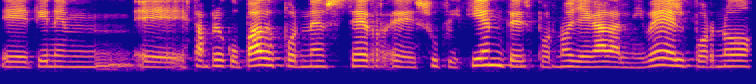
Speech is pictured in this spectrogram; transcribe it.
eh, tienen, están preocupados por no ser suficientes, por no llegar al nivel, por no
